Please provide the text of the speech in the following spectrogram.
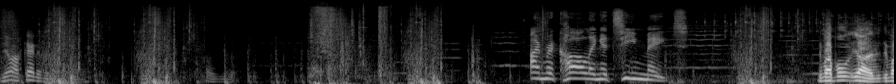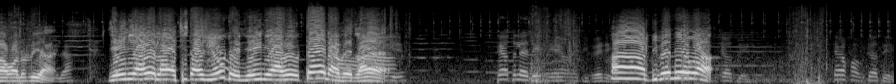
ဒီမှာကဲနေမှာဟု I'm recalling a teammate. ဒီမှာပုံရဒီမှာဟောလို့ရလားငိန်နေရပဲလာကြည်တောင်ရှင်ဟုတ်တယ်ငိန်နေရပဲတဲနေတာပဲလာတယောက်တည်းလေးနေဒီဘဲဒီဟာဒီဘက်နေရောကတယောက်တည်းတယောက်ခေါက်တယောက်တည်း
